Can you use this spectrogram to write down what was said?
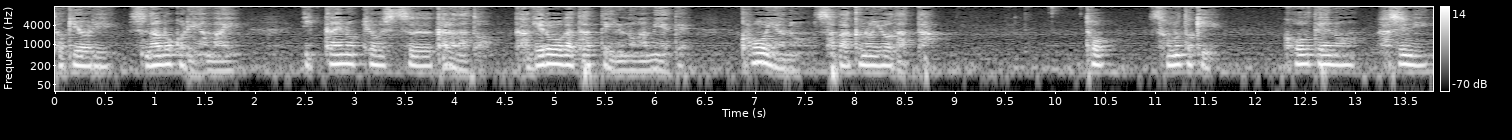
時折砂ぼこりが舞い1階の教室からだとかげろうが立っているのが見えて荒野の砂漠のようだった。とその時校庭の端に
